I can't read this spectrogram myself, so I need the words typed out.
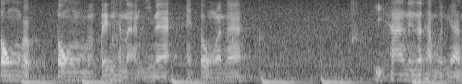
ตรงแบบตรงมันเต้นขนาดนี้นะ ให้ตรงกันนะ อีกข้างนึงก็ทำเหมือนกัน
